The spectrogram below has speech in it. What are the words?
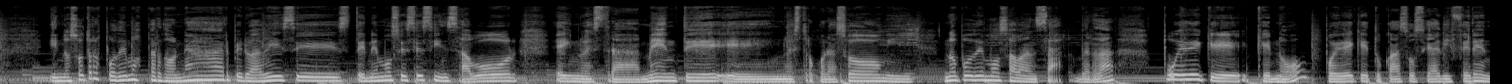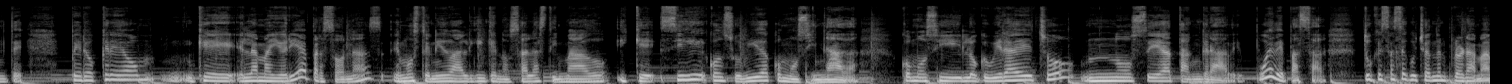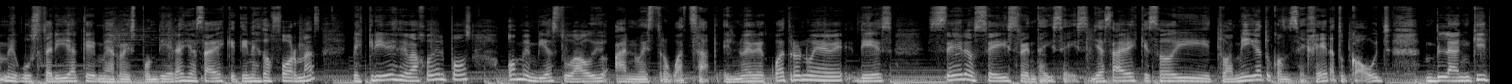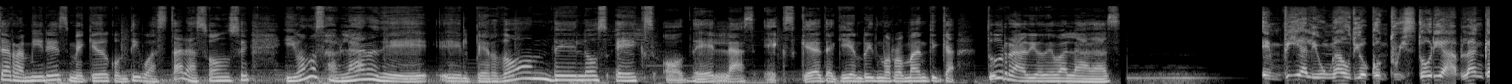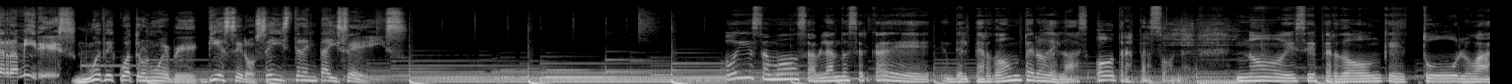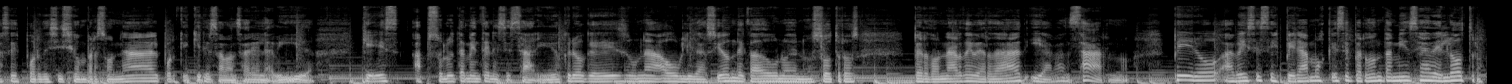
Y nosotros podemos perdonar, pero a veces tenemos ese sinsabor en nuestra mente, en nuestro corazón y no podemos avanzar, ¿verdad? Puede que, que no, puede que tu caso sea diferente, pero creo que la mayoría de personas hemos tenido a alguien que nos ha lastimado y que sigue con su vida como si nada como si lo que hubiera hecho no sea tan grave. Puede pasar. Tú que estás escuchando el programa, me gustaría que me respondieras. Ya sabes que tienes dos formas. Me escribes debajo del post o me envías tu audio a nuestro WhatsApp, el 949 10 0636. Ya sabes que soy tu amiga, tu consejera, tu coach, Blanquita Ramírez. Me quedo contigo hasta las 11 y vamos a hablar de el perdón de los ex o de las ex. Quédate aquí en Ritmo Romántica, tu radio de baladas. Envíale un audio con tu historia a Blanca Ramírez. 949 Hoy estamos hablando acerca de, del perdón, pero de las otras personas. No ese perdón que tú lo haces por decisión personal, porque quieres avanzar en la vida, que es absolutamente necesario. Yo creo que es una obligación de cada uno de nosotros perdonar de verdad y avanzar, ¿no? Pero a veces esperamos que ese perdón también sea del otro,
